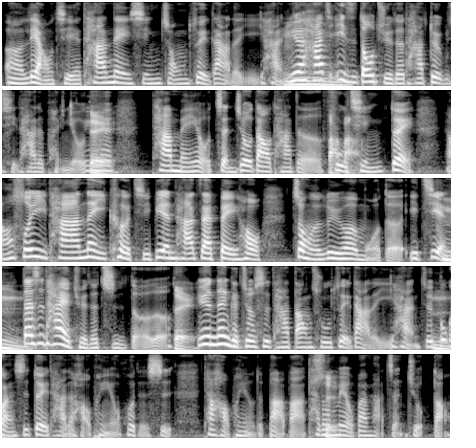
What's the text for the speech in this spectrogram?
呃了结他内心中最大的遗憾，嗯，因为他一直都觉得他对不起他的朋友，因为。他没有拯救到他的父亲，爸爸，对，然后所以他那一刻，即便他在背后中了绿恶魔的一箭，嗯，但是他也觉得值得了，对，因为那个就是他当初最大的遗憾，就不管是对他的好朋友，或者是他好朋友的爸爸，他都没有办法拯救到。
